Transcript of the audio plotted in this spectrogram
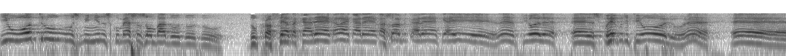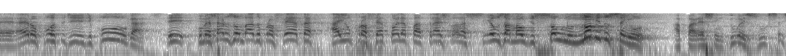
E o outro, uns meninos começam a zombar do, do, do, do profeta, careca, vai careca, sobe careca, aí, né, piolho, é, escorrego de piolho, né, é, aeroporto de, de pulga. E começaram a zombar do profeta, aí o profeta olha para trás e fala assim, eu os amaldiçoo no nome do Senhor aparecem duas ursas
